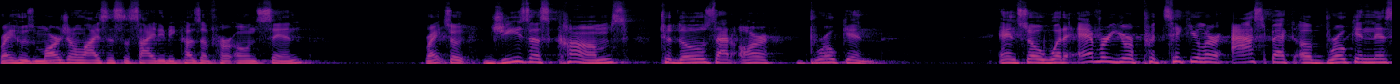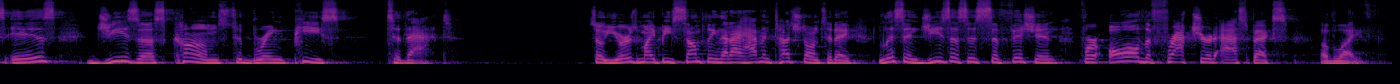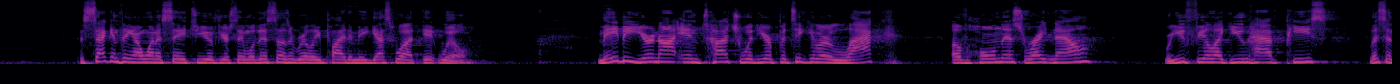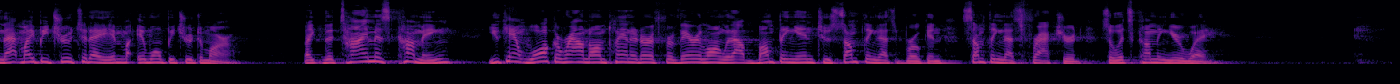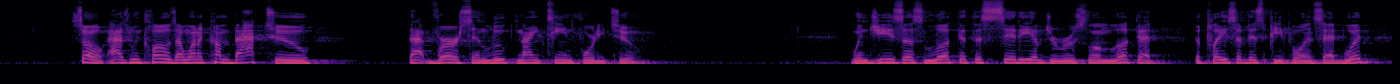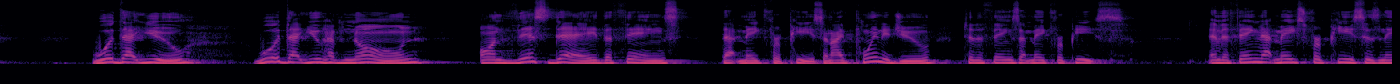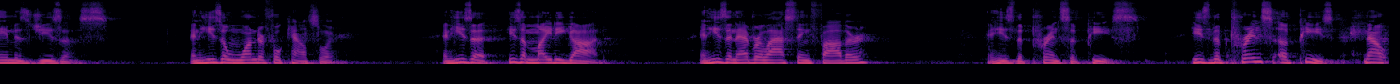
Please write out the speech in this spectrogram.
right, who's marginalized in society because of her own sin, right? So Jesus comes to those that are broken and so, whatever your particular aspect of brokenness is, Jesus comes to bring peace to that. So, yours might be something that I haven't touched on today. Listen, Jesus is sufficient for all the fractured aspects of life. The second thing I want to say to you, if you're saying, well, this doesn't really apply to me, guess what? It will. Maybe you're not in touch with your particular lack of wholeness right now where you feel like you have peace, listen, that might be true today. It, it won't be true tomorrow. Like the time is coming. You can't walk around on planet Earth for very long without bumping into something that's broken, something that's fractured. So it's coming your way. So as we close, I want to come back to that verse in Luke 19 42 when Jesus looked at the city of Jerusalem, looked at the place of his people and said, Would, would that you, would that you have known on this day the things that make for peace. And I've pointed you to the things that make for peace. And the thing that makes for peace, his name is Jesus. And he's a wonderful counselor. And he's a, he's a mighty God. And he's an everlasting father. And he's the Prince of Peace. He's the Prince of Peace. Now,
